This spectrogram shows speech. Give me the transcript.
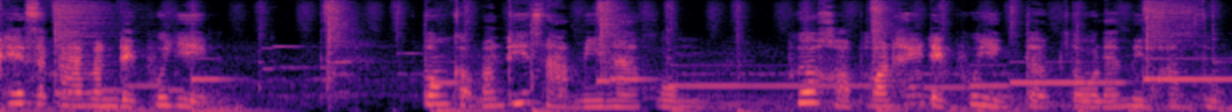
เทศกาลวันเด็กผู้หญิง ตรงกับวันที่ 3 มีนาคม เพื่อขอพรให้เด็กผู้หญิงเติบโตและมีความสุข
